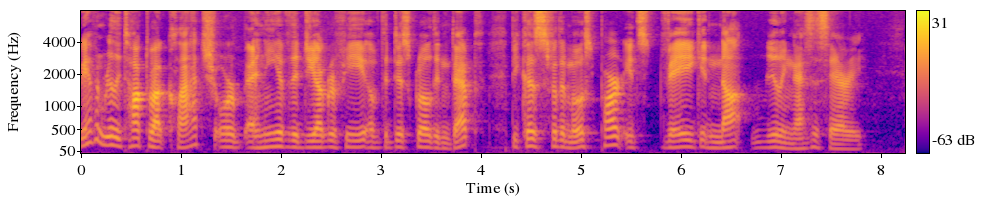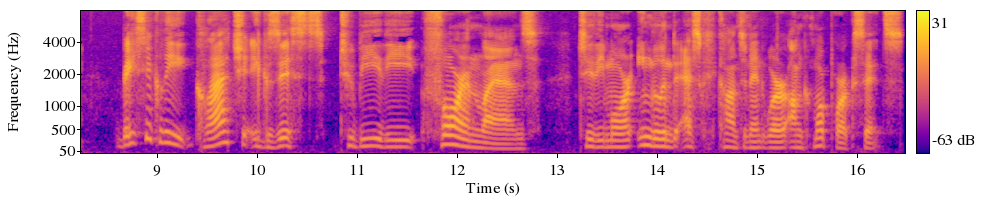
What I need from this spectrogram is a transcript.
We haven't really talked about Klatch or any of the geography of the Discworld in depth, because for the most part it's vague and not really necessary. Basically, Klatch exists to be the foreign lands to the more England esque continent where Ankh-Morpork sits.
